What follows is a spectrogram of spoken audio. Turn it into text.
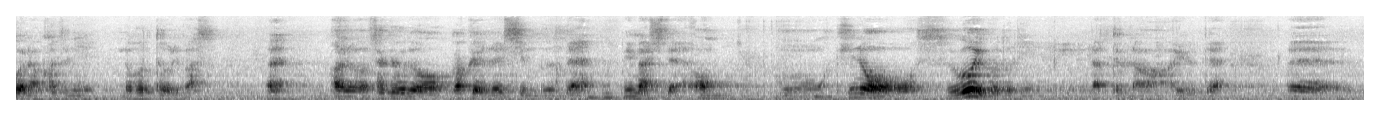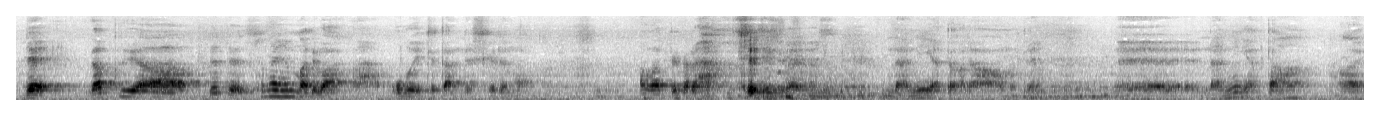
構な数に上っております。えあの先ほど学園の新聞で見まして昨日すごいことになってるな言うて、えー、で楽屋出てその辺までは覚えてたんですけども上がってから 忘れてしまいます何人やったかな思って、えー、何やった？はい。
